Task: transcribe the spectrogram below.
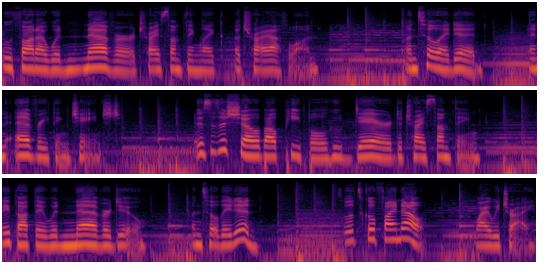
who thought I would never try something like a triathlon. Until I did, and everything changed. This is a show about people who dared to try something they thought they would never do until they did. So let's go find out why we try.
